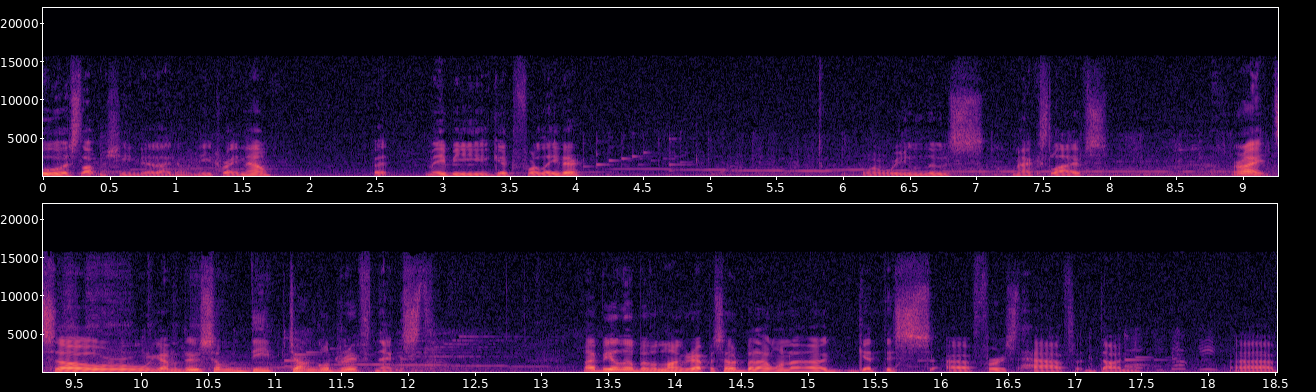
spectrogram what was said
Ooh, a slot machine that I don't need right now, but maybe good for later, when we lose max lives. Alright, so we're gonna do some deep jungle drift next. Might be a little bit of a longer episode, but I want to get this uh, first half done. Uh,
